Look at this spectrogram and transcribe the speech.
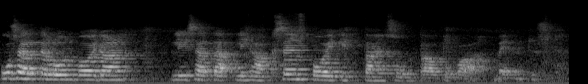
Puserteluun voidaan lisätä lihakseen poikittain suuntautuvaa venytystä.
